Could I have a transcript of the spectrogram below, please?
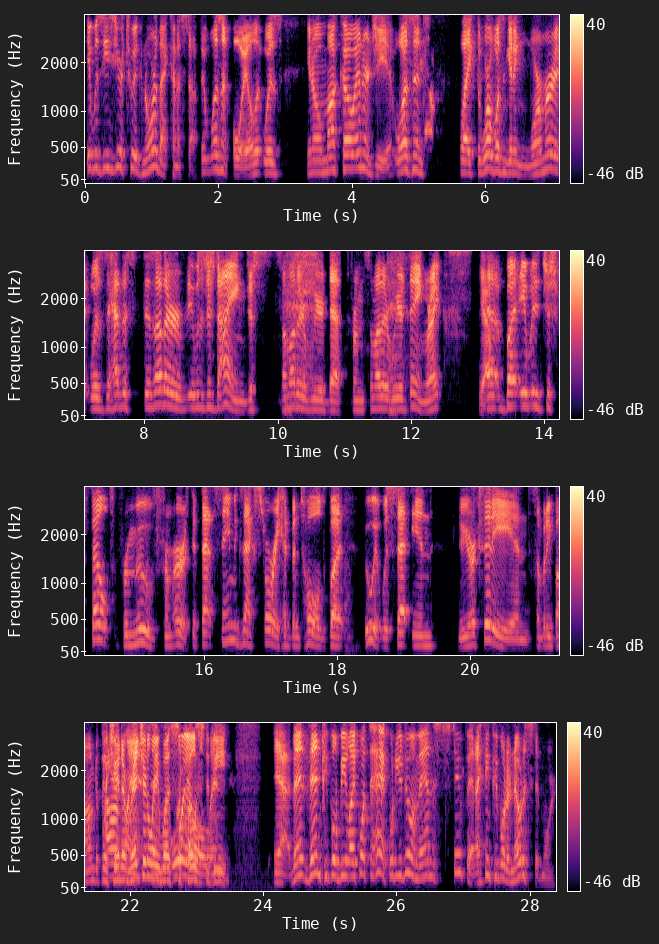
it was easier to ignore that kind of stuff. It wasn't oil. It was, you know, Mako energy. It wasn't like the world wasn't getting warmer. It was it had this this other. It was just dying, just some other weird death from some other weird thing, right? yeah Uh, but it was just felt removed from Earth. If that same exact story had been told, but ooh, it was set in New York City and somebody bombed a power Which it originally was supposed to and- be. Yeah, then then people would be like, "What the heck? What are you doing, man? This is stupid." I think people would have noticed it more.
